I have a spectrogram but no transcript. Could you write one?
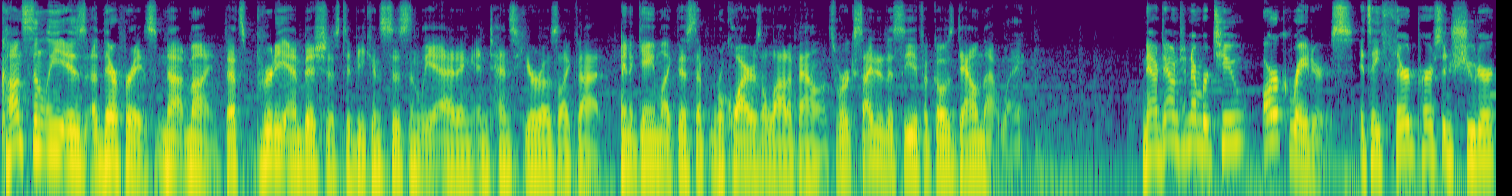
Constantly is their phrase, not mine. That's pretty ambitious to be consistently adding intense heroes like that in a game like this that requires a lot of balance. We're excited to see if it goes down that way. Now down to number two, Arc Raiders. It's a third-person shooter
